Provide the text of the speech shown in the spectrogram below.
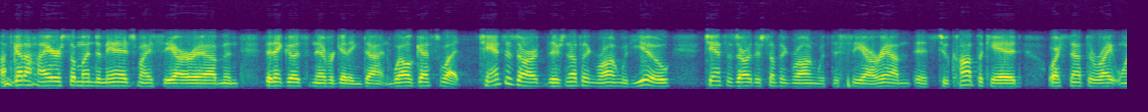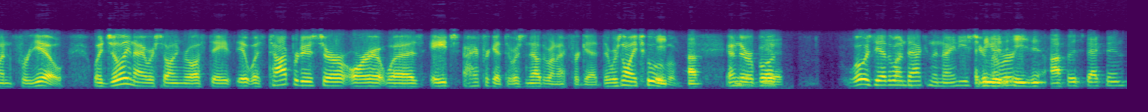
I'm going to hire someone to manage my CRM, and then it goes to never getting done. Well, guess what? Chances are there's nothing wrong with you chances are there's something wrong with the CRM. It's too complicated or it's not the right one for you. When Julie and I were selling real estate, it was top producer or it was H I forget, there was another one I forget. There was only two of them. And they were both what was the other one back in the 90s? I think remember? it was Agent Office back then.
